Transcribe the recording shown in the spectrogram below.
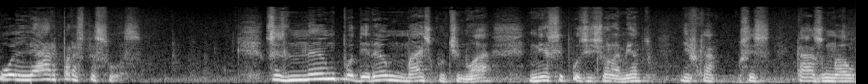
olhar para as pessoas. Vocês não poderão mais continuar nesse posicionamento de ficar, vocês casam mal,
